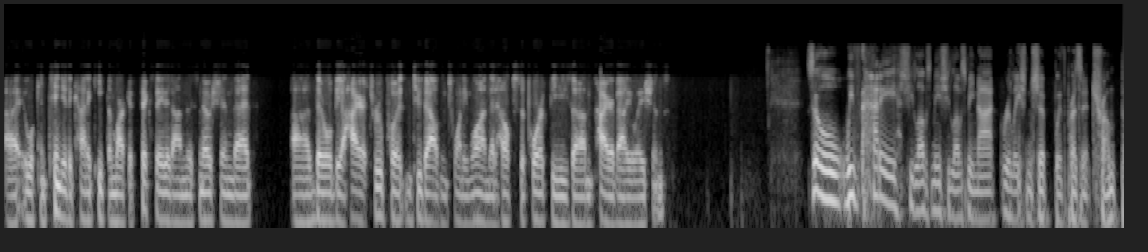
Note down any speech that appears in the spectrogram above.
uh, it will continue to kind of keep the market fixated on this notion that uh, there will be a higher throughput in 2021 that helps support these um, higher valuations. So we've had a she loves me, she loves me not relationship with President Trump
